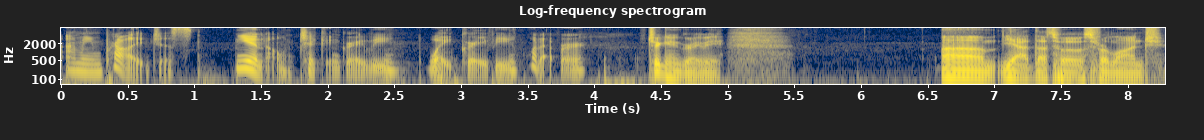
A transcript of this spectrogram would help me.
I mean, probably just, you know, chicken gravy, white gravy, whatever. Chicken gravy. Um, yeah, that's what it was for lunch.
